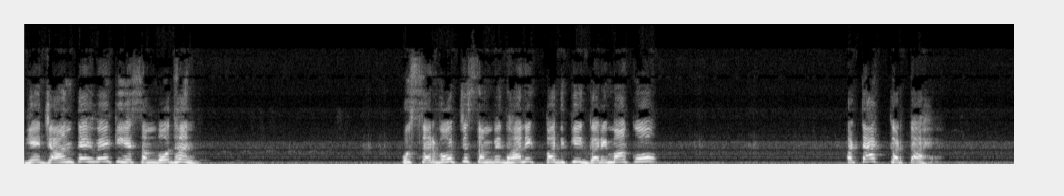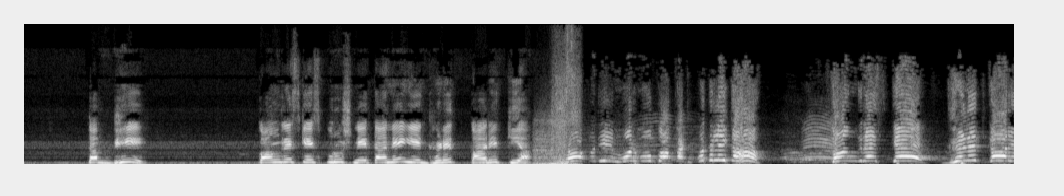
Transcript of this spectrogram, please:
ये जानते हुए कि यह संबोधन उस सर्वोच्च संवैधानिक पद की गरिमा को अटैक करता है। तब भी कांग्रेस के इस पुरुष नेता ने ये घृणित कार्य किया। द्रौपदी मुर्मू को कठपुतली कहा। कांग्रेस के घृणित कार्य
